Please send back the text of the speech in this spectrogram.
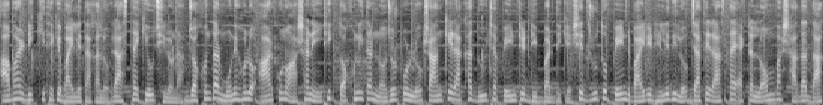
আবার ডিক্কি থেকে বাইরে তাকালো। রাস্তায় কেউ ছিল না। যখন তার মনে হলো আর কোনো আশা নেই, ঠিক তখনই তার নজর পড়ল ট্রাঙ্কে রাখা দুইটা পেইন্টের ডিব্বার দিকে। সে দ্রুত পেইন্ট বাইরে ঢেলে দিল যাতে রাস্তায় একটা লম্বা সাদা দাগ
